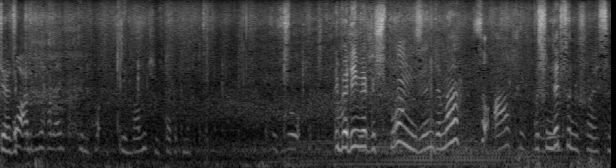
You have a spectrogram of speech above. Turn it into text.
Der, Oh, aber die haben einfach den, den Baum schon fertig gemacht. Das ist so, über den wir gesprungen sind immer. so arschig. Was ist denn das für eine Scheiße?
